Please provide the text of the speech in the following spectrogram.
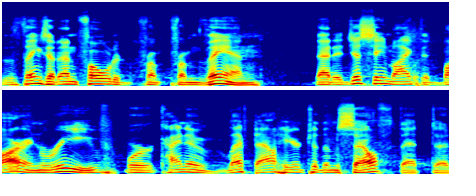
the things that unfolded from, from then, that it just seemed like that Barr and Reeve were kind of left out here to themselves, that uh,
